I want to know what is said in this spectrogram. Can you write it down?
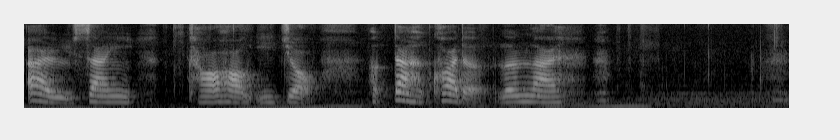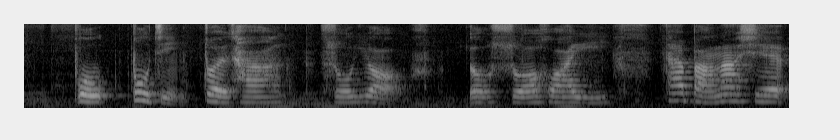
爱与善意讨好已久，但很快的，仍来不不仅对他。所有有所怀疑，他把那些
